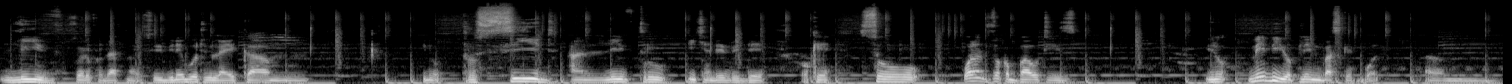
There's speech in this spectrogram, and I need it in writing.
live. Sorry for that noise. We've been able to like um, you know proceed and live through each and every day. Okay, so what I want to talk about is you know maybe you're playing basketball. Um,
